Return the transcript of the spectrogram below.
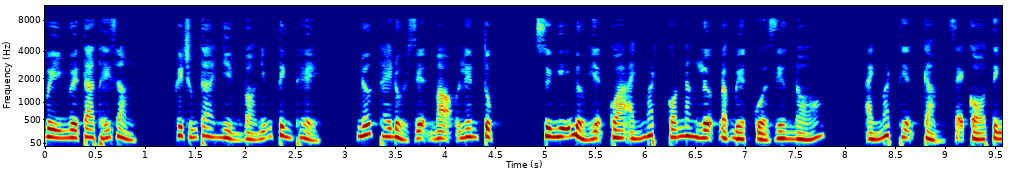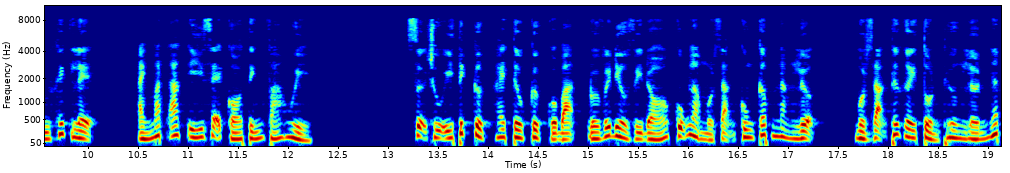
Vì người ta thấy rằng, khi chúng ta nhìn vào những tinh thể, nước thay đổi diện mạo liên tục, suy nghĩ biểu hiện qua ánh mắt có năng lượng đặc biệt của riêng nó. Ánh mắt thiện cảm sẽ có tính khích lệ, ánh mắt ác ý sẽ có tính phá hủy. Sự chú ý tích cực hay tiêu cực của bạn đối với điều gì đó cũng là một dạng cung cấp năng lượng, một dạng thức gây tổn thương lớn nhất,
